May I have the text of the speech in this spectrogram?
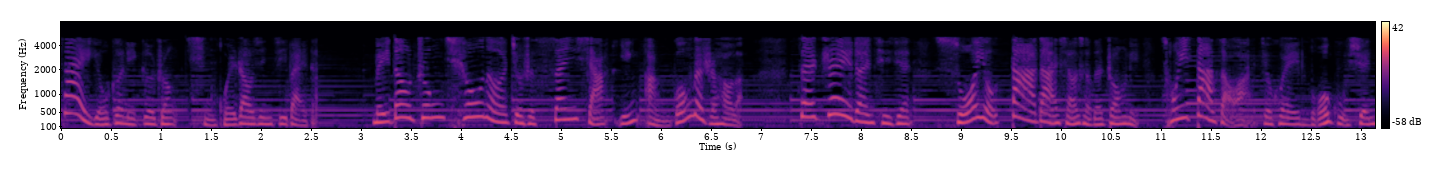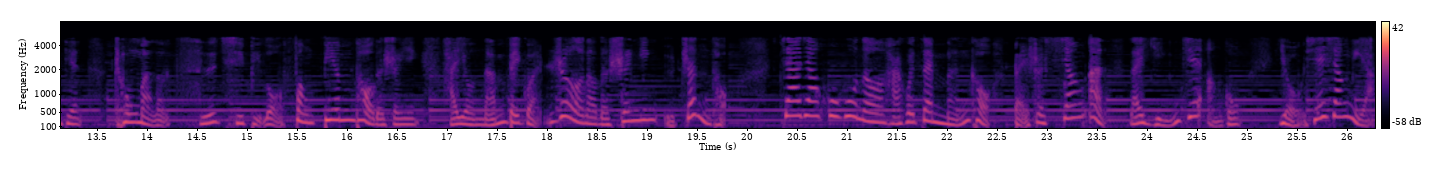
再由各里各庄请回绕境祭拜的。每到中秋呢，就是三峡迎昂宫的时候了。在这一段期间，所有大大小小的庄里，从一大早啊就会锣鼓喧天，充满了此起彼落放鞭炮的声音，还有南北管热闹的声音与阵头。家家户户呢还会在门口摆设香案来迎接昂公，有些乡里啊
